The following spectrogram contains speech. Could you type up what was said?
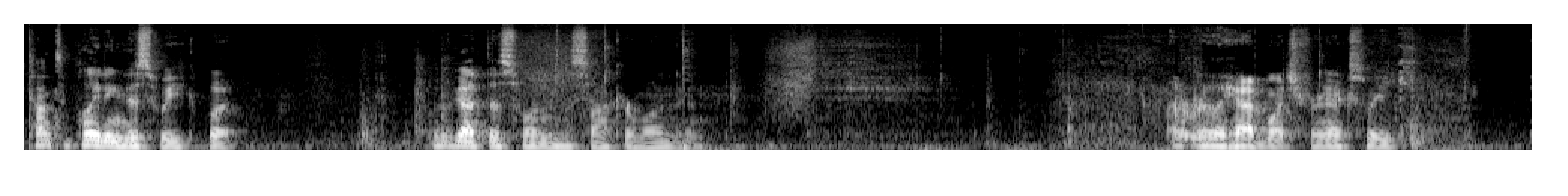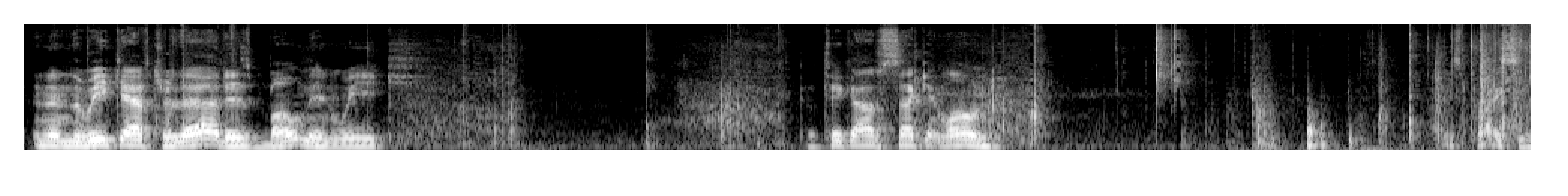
Contemplating this week, but we've got this one and the soccer one, and I don't really have much for next week. And then the week after that is Bowman week. Go take out a second loan. Pricey.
